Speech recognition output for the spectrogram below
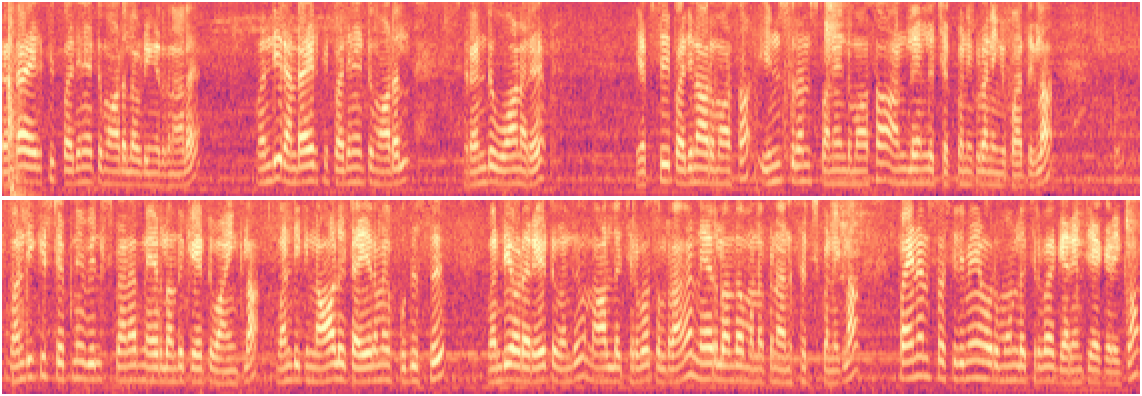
ரெண்டாயிரத்தி பதினெட்டு மாடல் அப்படிங்கிறதுனால வண்டி ரெண்டாயிரத்தி பதினெட்டு மாடல் ரெண்டு ஓனரு எஃப்சி பதினாறு மாதம் இன்சூரன்ஸ் பன்னெண்டு மாதம் ஆன்லைனில் செக் பண்ணி கூட நீங்கள் பார்த்துக்கலாம் வண்டிக்கு ஸ்டெப்னி வீல்ஸ் பேனர் நேரில் வந்து கேட்டு வாங்கிக்கலாம். வண்டிக்கு நாலு டயருமே புதுசு. வண்டியோட ரேட்டு வந்து நாலு லட்ச ரூபா சொல்கிறாங்க நேரில் வந்தால் முன்ன பின்ன அனுசரித்து பண்ணிக்கலாம். ஃபைனான்ஸ் வசதியுமே ஒரு மூணு லட்ச ரூபா கேரண்டியாக கிடைக்கும்.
